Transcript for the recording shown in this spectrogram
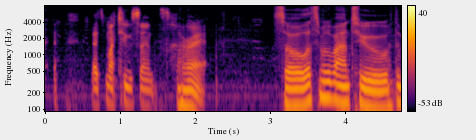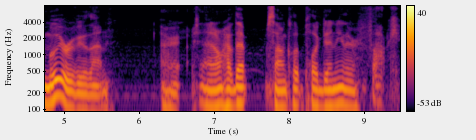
that's my two cents. All right. So let's move on to the movie review then. All right. And I don't have that sound clip plugged in either. Fuck.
